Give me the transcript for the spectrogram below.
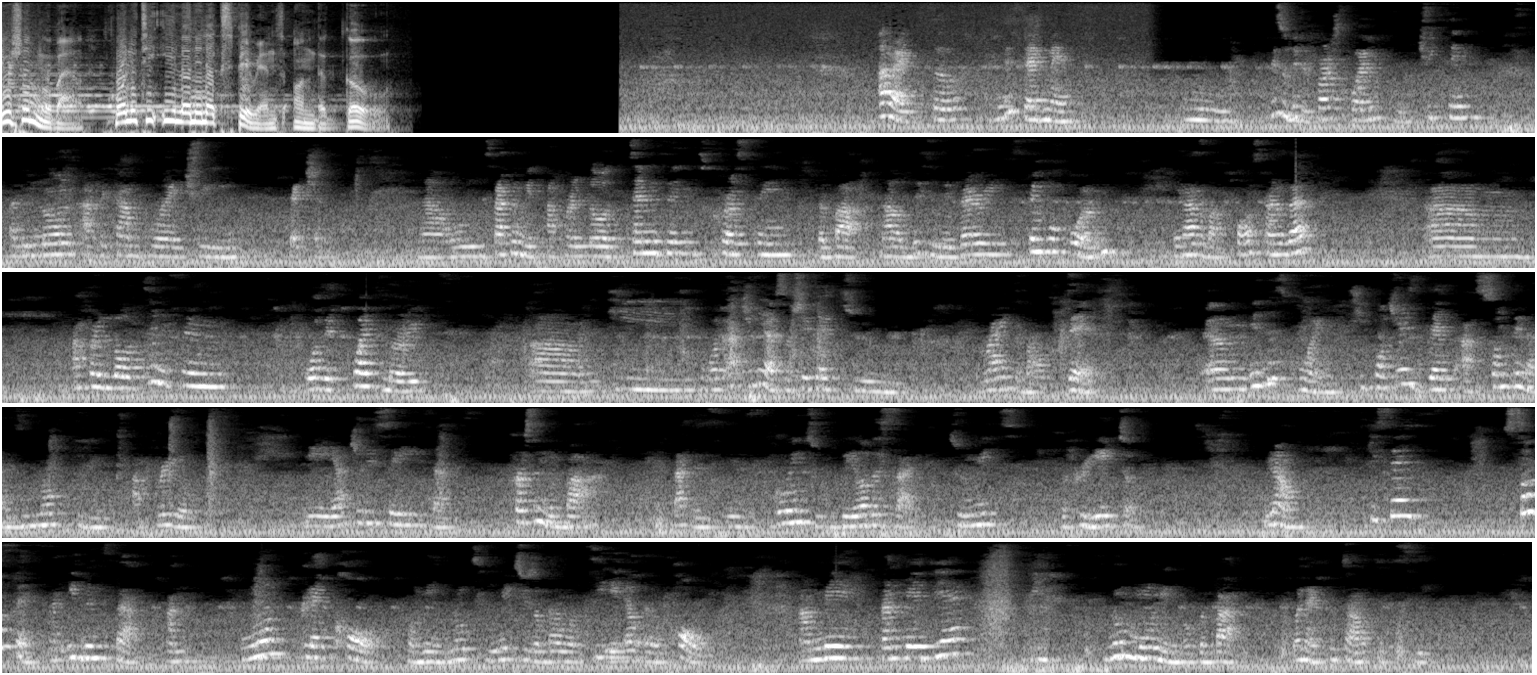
Fusion Mobile, quality e-learning experience on the go. Alright, so in this segment, mm, this will be the first poem treating at the non-African poetry section. Now we'll be starting with Alfred Lord Tennyson's Crossing the Bar. Now this is a very simple poem. It has about four stanzas. Um, Alfred Lord Tennyson was a poet laureate. Um, he was actually associated to write about death. Um, in this poem, he portrays death as something that is not to be afraid of he actually says that crossing the bar, that is, is going to the other side to meet the Creator. Now, he says, sunset and evening star, and one clear call for me. Note he makes use of that word C A L L call. And may and may there be no morning of the bar when I put out to sea.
